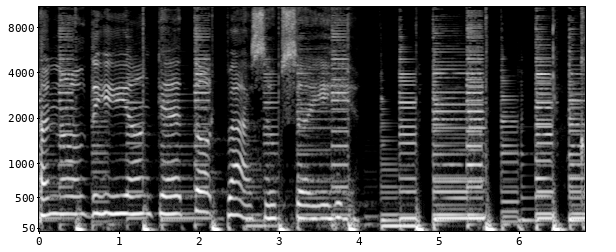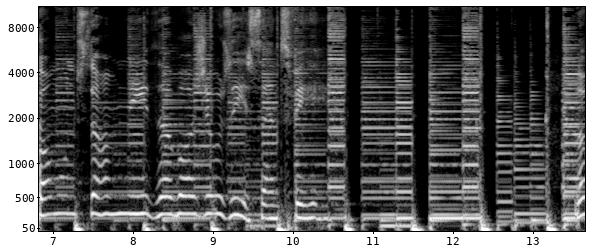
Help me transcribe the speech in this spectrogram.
En el dia en què tot va succeir. Com un somni de bojos i sens fi. La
